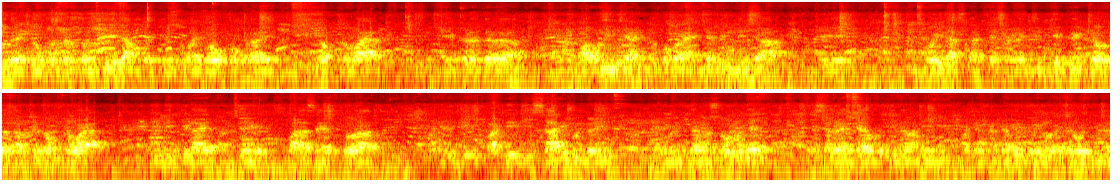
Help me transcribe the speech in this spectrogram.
धुळ्याचे उपसरपंच दाम्पत्य सुभाषभाऊ खोकराळे डॉक्टर वायर. हे खरं तर माऊलींच्या आणि तुकोबरायांच्या दिल्लीच्या जे वैद असतात त्या सगळ्यांची देखरेख ठेवतात आमचे डॉक्टर वाया ते देखील आहेत आमचे बाळासाहेब थोरात आणि जी पाटील ही सारी मंडळी या निमित्तानं सोबत आहेत. सगळ्यांच्या वतीनं आणि माझ्या खंडाबाई परिवाराच्या वतीनं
